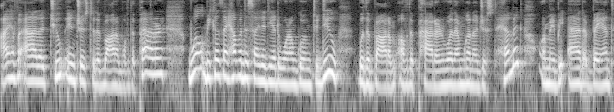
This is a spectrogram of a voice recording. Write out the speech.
I have added 2 inches to the bottom of the pattern, well because I haven't decided yet what I'm going to do with the bottom of the pattern, whether I'm going to just hem it or maybe add a band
